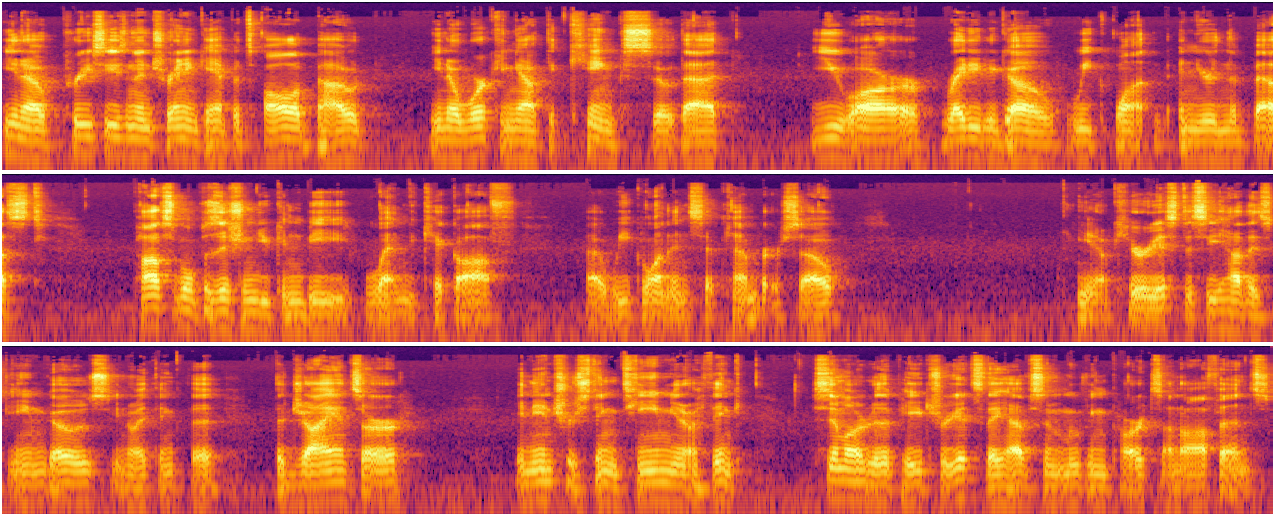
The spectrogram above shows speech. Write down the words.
you know, preseason and training camp, it's all about you know, working out the kinks so that you are ready to go week one and you're in the best possible position you can be when you kick off uh, week one in September. So, you know, curious to see how this game goes. You know, I think that the Giants are an interesting team. You know, I think similar to the Patriots, they have some moving parts on offense.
